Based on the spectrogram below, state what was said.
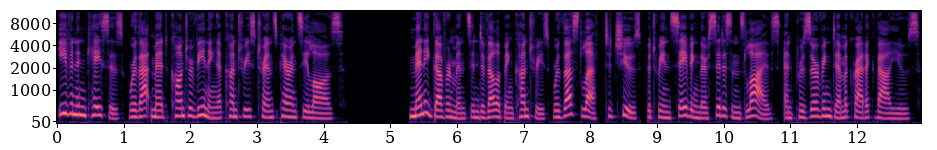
even in cases where that meant contravening a country's transparency laws. Many governments in developing countries were thus left to choose between saving their citizens' lives and preserving democratic values.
